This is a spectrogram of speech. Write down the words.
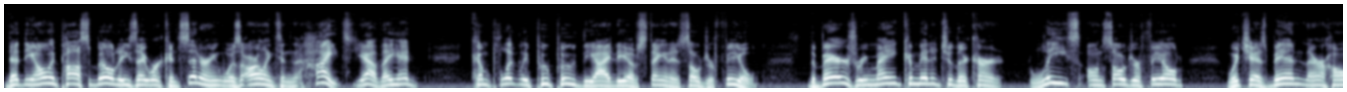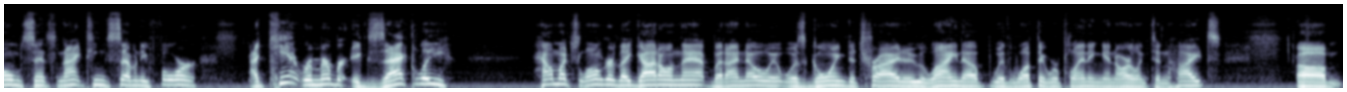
that the only possibilities they were considering was Arlington Heights. Yeah, they had completely poo pooed the idea of staying at Soldier Field. The Bears remain committed to their current lease on Soldier Field, which has been their home since 1974. I can't remember exactly how much longer they got on that, but I know it was going to try to line up with what they were planning in Arlington Heights. Um,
